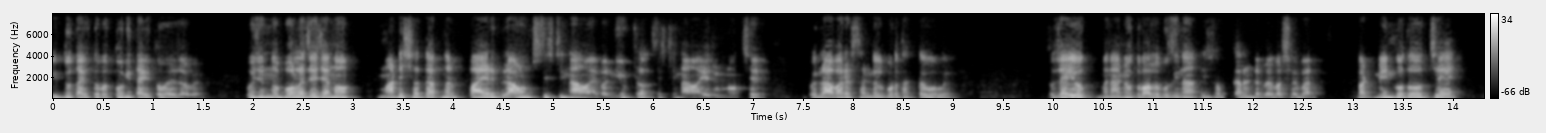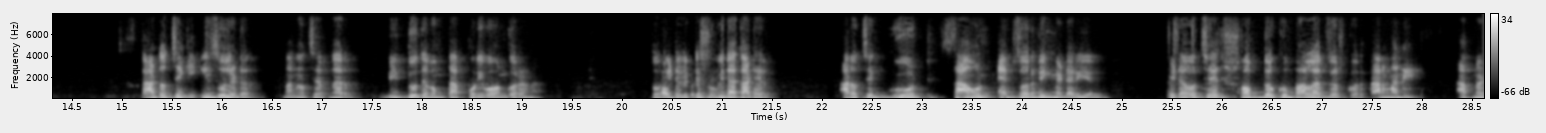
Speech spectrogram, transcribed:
বিদ্যুতায়িত বা তরিতায়িত হয়ে যাবেন। ওই জন্য বলে যে যেন মাটির সাথে আপনার পায়ের গ্রাউন্ড সৃষ্টি না হয় বা নিউট্রাল সৃষ্টি না হয় এই জন্য হচ্ছে ওই রাবারের স্যান্ডেল পরে থাকতে বলে। তো যাই হোক মানে আমি অত ভালো বুঝি না, এইসব কারেন্টের ব্যাপার সেবার বাট মেইন কথা হচ্ছে কাঠ হচ্ছে কি? ইনসুলেটর মানে হচ্ছে আপনার বিদ্যুৎ এবং তাপ পরিবহন করে না। তো এটাও একটা সুবিধা কাঠের। আর হচ্ছে গুড সাউন্ড অ্যাবজর্বিং ম্যাটেরিয়াল এটা হচ্ছে শব্দ খুব ভালো অ্যাবজর্ব করে। তার মানে আপনার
